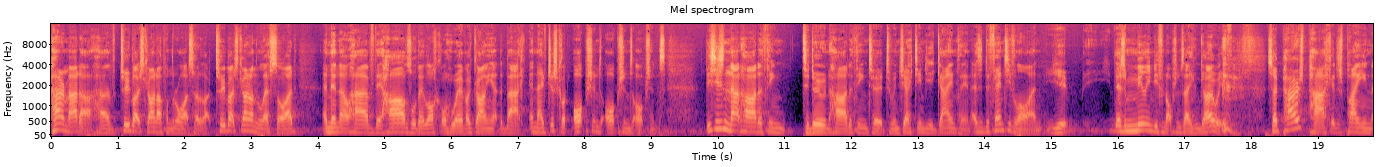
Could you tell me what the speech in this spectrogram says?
Parramatta have two boats going up on the right side of that, two boats going on the left side, and then they'll have their halves or their lock or whoever going out the back, and they've just got options, options, options. This isn't that hard a thing to do and harder thing to, to inject into your game plan. As a defensive line, you, there's a million different options they can go with. so Paris Park are just playing in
